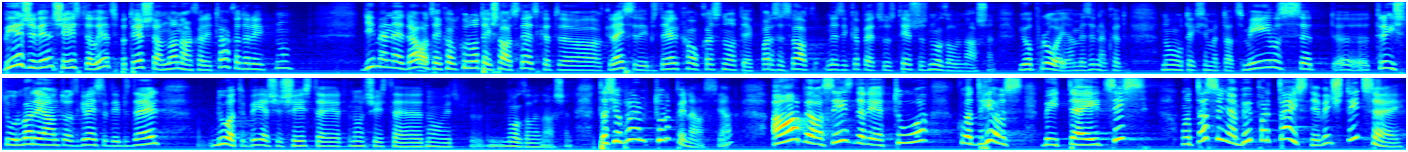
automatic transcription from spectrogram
Bieži vien šīs lietas patiešām nonāk arī tā, ka arī nu, Ģimenē, draudzē kaut kur notiek šādas lietas, kad uh, greizsirdības dēļ kaut kas notiek. Parasti es vēl nezinu, kāpēc uz tieši uz nogalināšanu. Joprojām mēs zinām, ka nu, teiksim, ir tāds mīlis, uh, trīs stūra variantos greizsirdības dēļ. Ļoti bieži šīs te ir, nu, šīs te, nu, ir nogalināšana. Tas joprojām turpinās. Ja? Ābels izdarīja to, ko Dievs bija teicis, un tas viņam bija par taisnību. Viņš ticēja,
